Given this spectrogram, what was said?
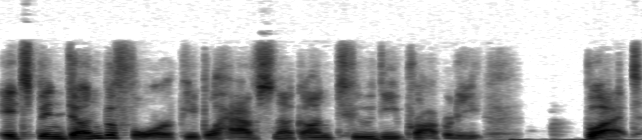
it's been done before. People have snuck onto the property, but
